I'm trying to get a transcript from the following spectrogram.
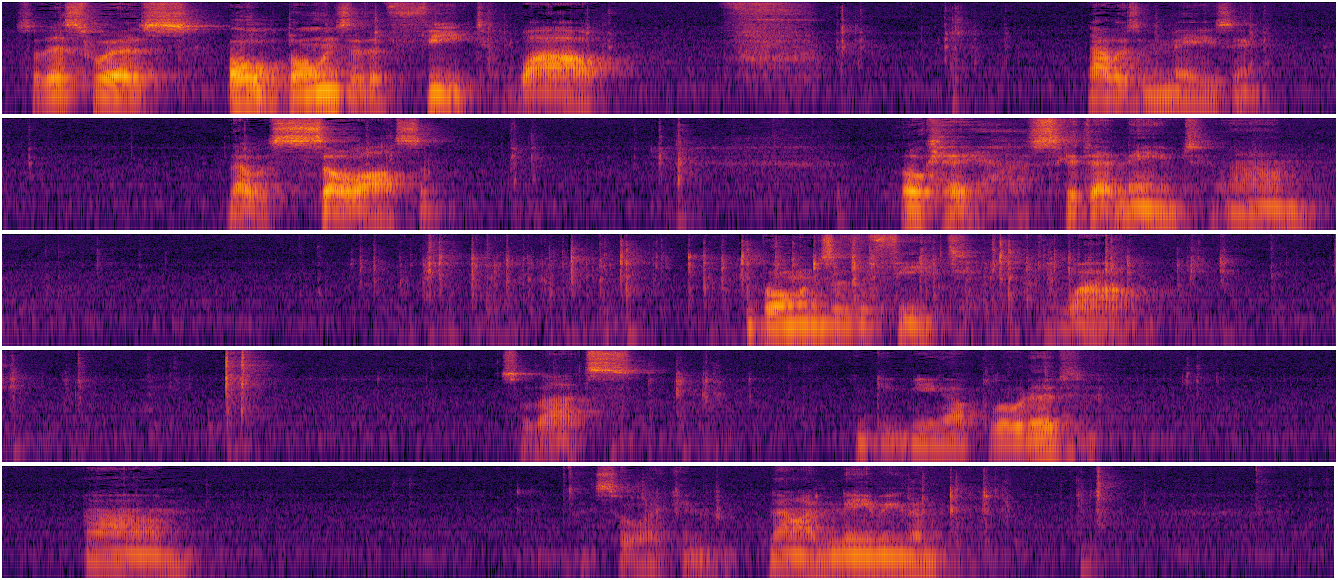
so this was oh bones of the feet. Wow, that was amazing. That was so awesome. Okay, let's get that named. Um, bones of the feet. Wow. So that's being uploaded. Um, so I can, now I'm naming them.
